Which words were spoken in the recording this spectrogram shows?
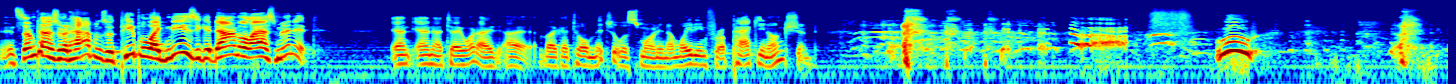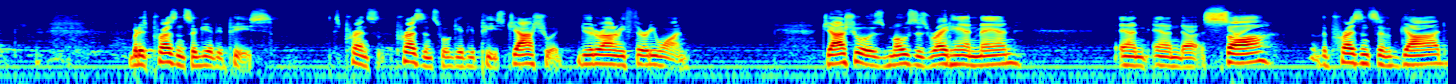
and sometimes what happens with people like me is you get down to the last minute. And, and I tell you what, I, I, like I told Mitchell this morning, I'm waiting for a packing unction. Woo! but his presence will give you peace. His pres- presence will give you peace. Joshua, Deuteronomy 31. Joshua was Moses' right hand man and, and uh, saw the presence of God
